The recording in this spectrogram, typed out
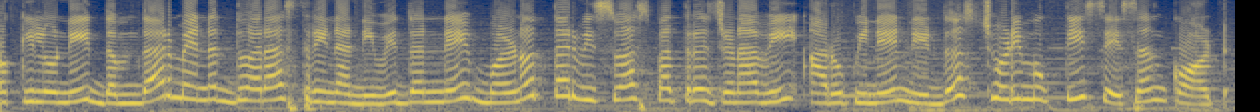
વકીલોની દમદાર મહેનત દ્વારા સ્ત્રીના નિવેદનને મરણોત્તર વિશ્વાસપાત્ર જણાવી આરોપીને નિર્દોષ છોડી મૂકતી સેશન કોર્ટ.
